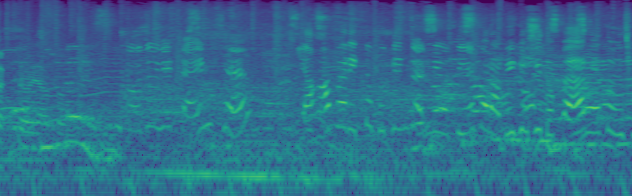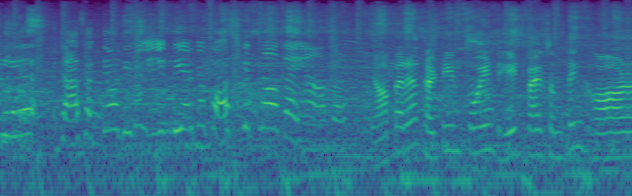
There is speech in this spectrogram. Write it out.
तो यहाँ पर एक तो बुकिंग करनी होती है पर अभी क्योंकि दोपहर है तो इसलिए जा सकते हो। दीपक एक बियर का कॉस्ट कितना होता है यहाँ पर? यहाँ पर है thirteen point eight five something और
